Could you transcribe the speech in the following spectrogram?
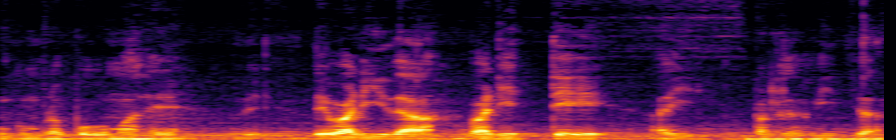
y compro un poco más de, variedad, varieté ahí para la vida.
